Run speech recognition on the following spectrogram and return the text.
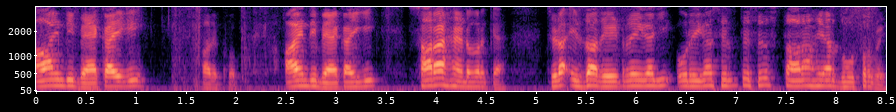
ਆ ਇਹਦੀ ਬੈਕ ਆਏਗੀ। ਆ ਦੇਖੋ। ਆ ਇਹਦੀ ਬੈਕ ਆਏਗੀ। ਸਾਰਾ ਹੈਂਡਵਰਕ ਹੈ। ਜਿਹੜਾ ਇਸ ਦਾ ਰੇਟ ਰਹੇਗਾ ਜੀ, ਉਹ ਰਹੇਗਾ ਸਿਰਫ ਤੇ ਸਿਰਫ 17200 ਰੁਪਏ।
